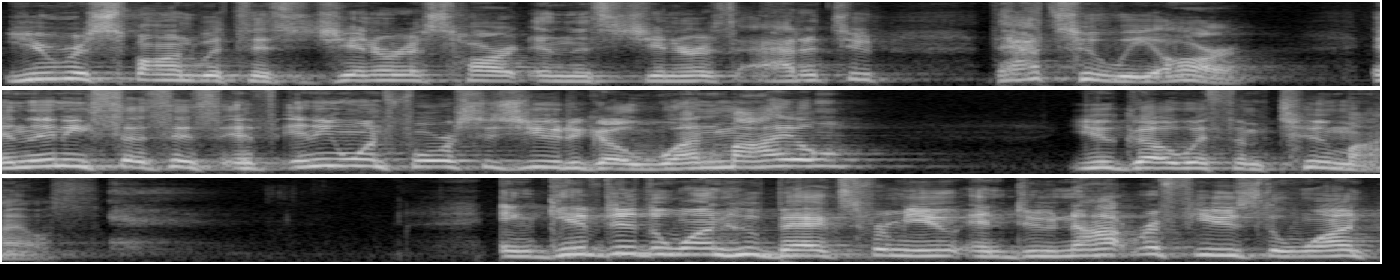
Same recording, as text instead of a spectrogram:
You respond with this generous heart and this generous attitude. That's who we are. And then he says this if anyone forces you to go one mile, you go with them two miles. And give to the one who begs from you, and do not refuse the one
